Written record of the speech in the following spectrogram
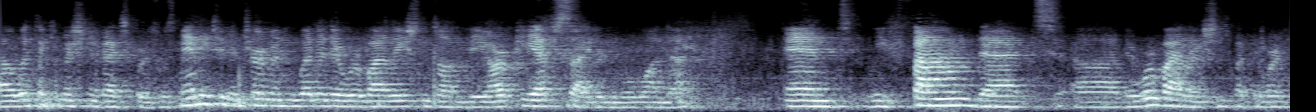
uh, with the Commission of Experts, was mainly to determine whether there were violations on the RPF side in Rwanda. And we found that uh, there were violations, but they weren't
